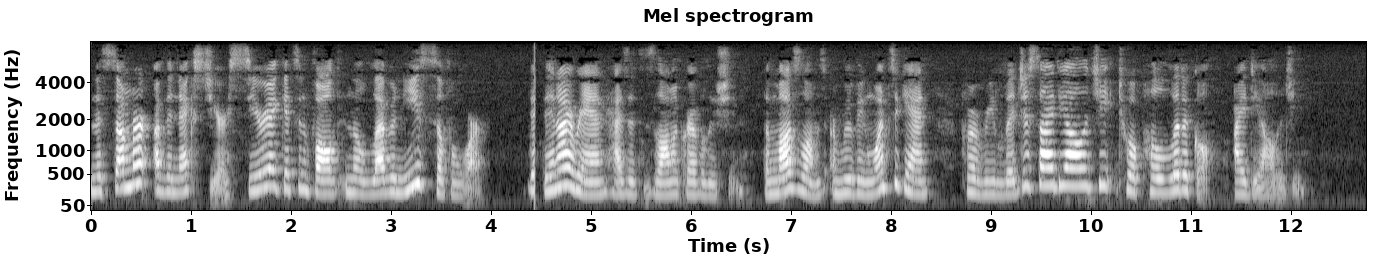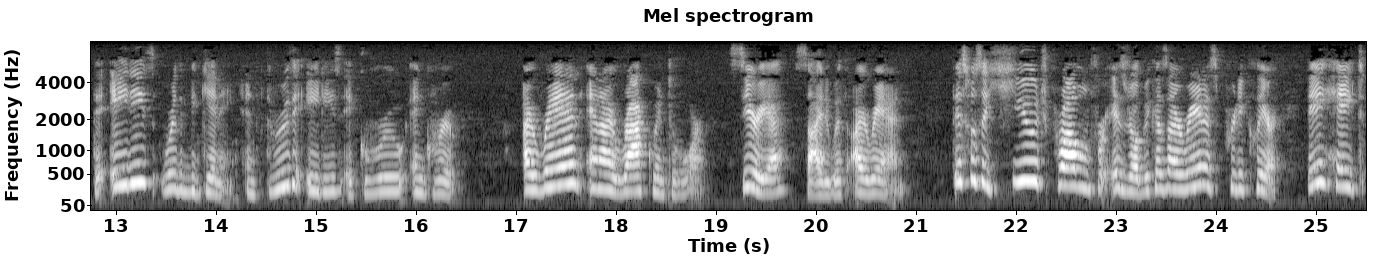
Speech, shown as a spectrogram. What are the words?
In the summer of the next year, Syria gets involved in the Lebanese civil war. Then Iran has its Islamic revolution. The Muslims are moving once again from a religious ideology to a political ideology. The 80s were the beginning, and through the 80s it grew and grew. Iran and Iraq went to war. Syria sided with Iran. This was a huge problem for Israel because Iran is pretty clear. They hate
